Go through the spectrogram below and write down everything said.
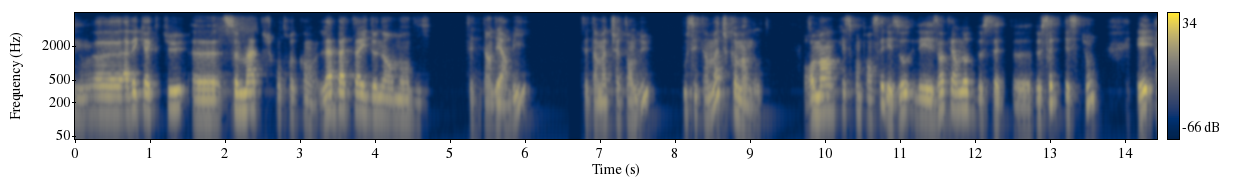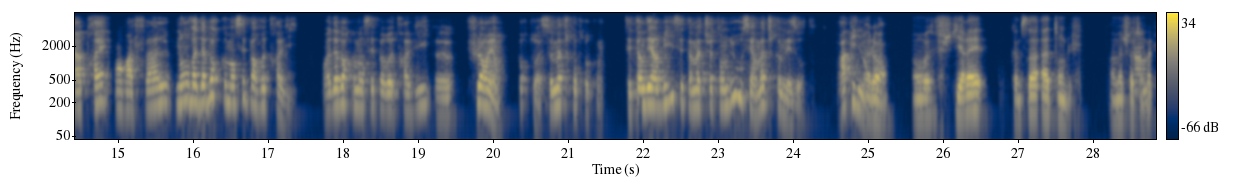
euh, avec Actu. Euh, ce match contre Caen, la bataille de Normandie, c'est un derby? C'est un match attendu? Ou c'est un match comme un autre? Romain, qu'est-ce qu'ont pensé les, internautes de cette, cette question? Et après, en rafale, non, on va d'abord commencer par votre avis. On va d'abord commencer par votre avis. Euh, Florian, pour toi, ce match contre Caen, c'est un derby, c'est un match attendu ou c'est un match comme les autres? Rapidement. Alors, je dirais comme ça attendu. Un match attendu. Un match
